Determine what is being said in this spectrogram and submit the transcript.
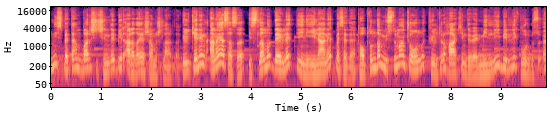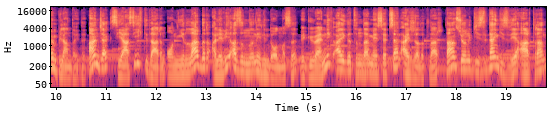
nispeten barış içinde bir arada yaşamışlardı. Ülkenin anayasası İslam'ı devlet dini ilan etmese de toplumda Müslüman çoğunluk kültürü hakimdi ve milli birlik vurgusu ön plandaydı. Ancak siyasi iktidarın on yıllardır Alevi azınlığın elinde olması ve güvenlik aygıtında mezhepsel ayrıcalıklar tansiyonu gizliden gizliye artıran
